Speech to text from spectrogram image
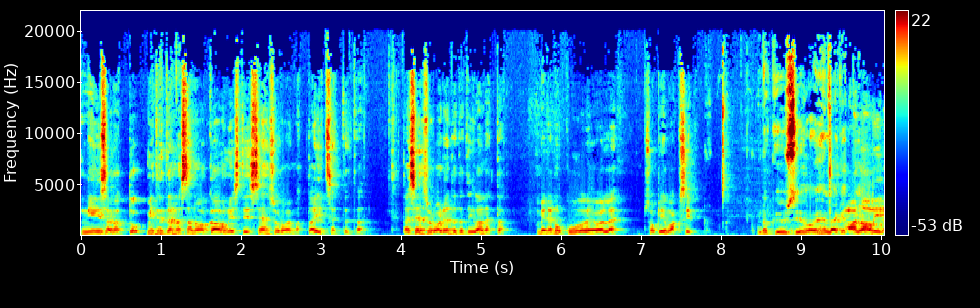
niin sanottu, miten tämä sanoo kauniisti, sensuroimatta itse tätä, tai sensuroiden tätä tilannetta meidän kuulijoille sopivaksi. No kyllä se on ihan lääketie... Anali,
